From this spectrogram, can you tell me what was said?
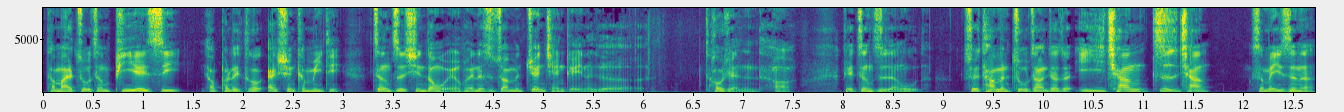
他们还组成 PAC，叫 Political Action Committee，政治行动委员会，那是专门捐钱给那个候选人的哦，给政治人物的。所以他们主张叫做以枪制枪，什么意思呢？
